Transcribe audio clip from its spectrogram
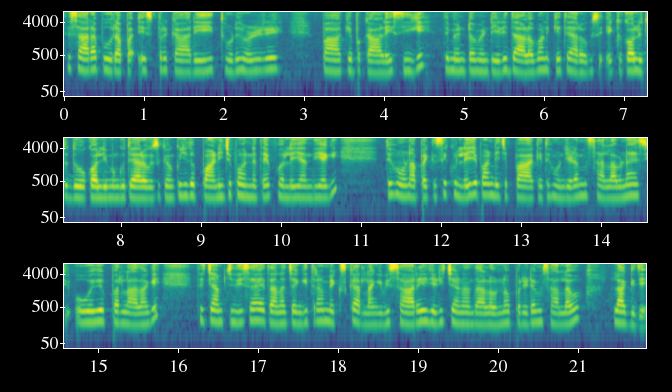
ਤੇ ਸਾਰਾ ਪੂਰਾ ਆਪਾਂ ਇਸ ਪ੍ਰਕਾਰ ਹੀ ਥੋੜੇ ਥੋੜੇ ਜਿਹੇ ਪਾ ਕੇ ਪਕਾ ਲਏ ਸੀਗੇ। ਤੇ ਮਿੰਟੋ ਮਿੰਟ ਜਿਹੜੀ ਦਾਲ ਉਹ ਬਣ ਕੇ ਤਿਆਰ ਹੋ ਗਈ ਸੀ। ਇੱਕ ਕੌਲੀ ਤੋਂ ਦੋ ਕੌਲੀ ਵਾਂਗੂ ਤਿਆਰ ਹੋ ਗਈ ਸੀ। ਕਿਉਂਕਿ ਜਦੋਂ ਪਾਣੀ ਚ ਪਾਉਂਦੇ ਤਾਂ ਇਹ ਫੁੱਲ ਜਾਂਦੀ ਹੈਗੀ ਤੇ ਹੁਣ ਆਪਾਂ ਕਿਸੇ ਖੁੱਲੇ ਜਿਹੇ ਭਾਂਡੇ 'ਚ ਪਾ ਕੇ ਤੇ ਹੁਣ ਜਿਹੜਾ ਮਸਾਲਾ ਬਣਾਇਆ ਸੀ ਉਹ ਇਹਦੇ ਉੱਪਰ ਲਾ ਦਾਂਗੇ ਤੇ ਚਮਚ ਦੀ ਸਹਾਇਤਾ ਨਾਲ ਚੰਗੀ ਤਰ੍ਹਾਂ ਮਿਕਸ ਕਰ ਲਾਂਗੇ ਵੀ ਸਾਰੇ ਜਿਹੜੀ ਚਨਾ ਦਾਲ ਉਹਨਾਂ ਉੱਪਰ ਜਿਹੜਾ ਮਸਾਲਾ ਉਹ ਲੱਗ ਜੇ।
